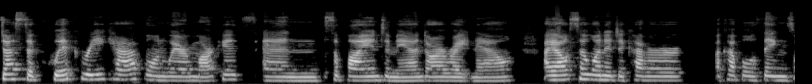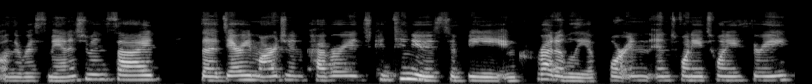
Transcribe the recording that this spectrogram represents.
just a quick recap on where markets and supply and demand are right now. I also wanted to cover a couple of things on the risk management side. The dairy margin coverage continues to be incredibly important in 2023.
